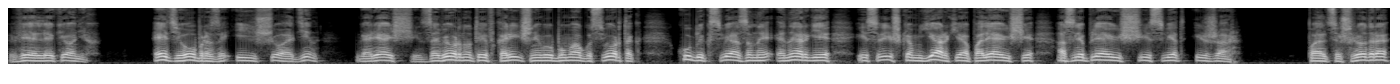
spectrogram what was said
Велли Кёниг. Эти образы и еще один — Горящий, завернутый в коричневую бумагу сверток, кубик связанной энергии и слишком яркий, опаляющий, ослепляющий свет и жар. Пальцы Шрёдера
